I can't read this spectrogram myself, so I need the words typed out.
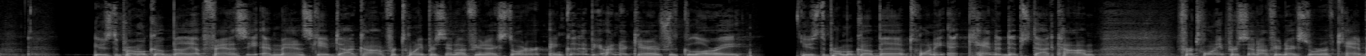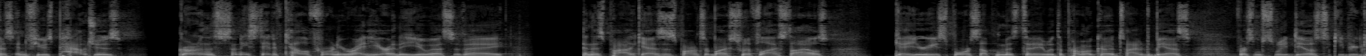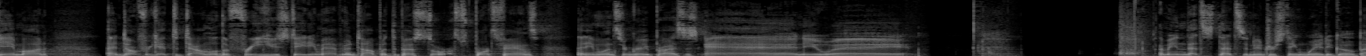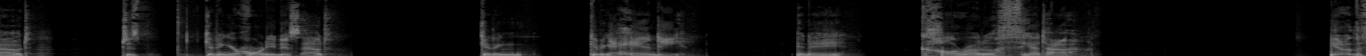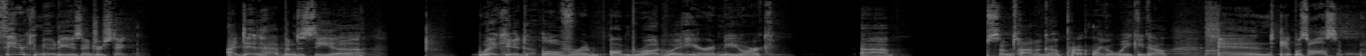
Use the promo code BellyUpFantasy at manscaped.com for 20% off your next order and clean up your undercarriage with glory. Use the promo code BellyUp20 at candidips.com for 20% off your next order of cannabis infused pouches grown in the sunny state of California right here in the US of A. And this podcast is sponsored by Swift Lifestyles. Get your esports supplements today with the promo code TIME2BS for some sweet deals to keep your game on. And don't forget to download the free U Stadium app and top with the best sports fans and even win some great prizes. Anyway, I mean that's that's an interesting way to go about just getting your horniness out, getting giving a handy in a Colorado theater. You know, the theater community is interesting. I did happen to see uh, Wicked over in, on Broadway here in New York uh, some time ago, like a week ago, and it was awesome.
